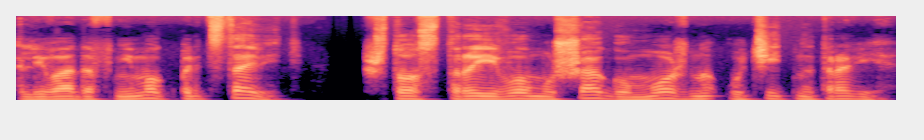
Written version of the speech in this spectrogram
Левадов не мог представить, что строевому шагу можно учить на траве.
